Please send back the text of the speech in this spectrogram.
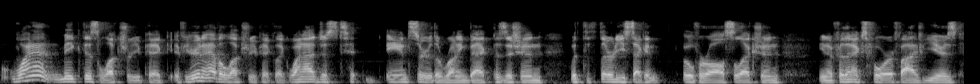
Why not make this luxury pick? If you're going to have a luxury pick, like why not just answer the running back position with the 32nd overall selection? You know, for the next four or five years.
